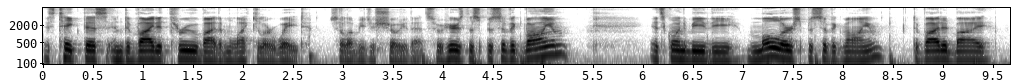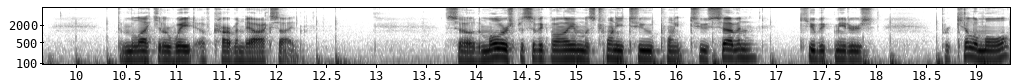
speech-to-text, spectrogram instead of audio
is take this and divide it through by the molecular weight. So let me just show you that. So here's the specific volume. It's going to be the molar specific volume divided by the molecular weight of carbon dioxide. So the molar specific volume was 22.27 cubic meters per kilomole.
